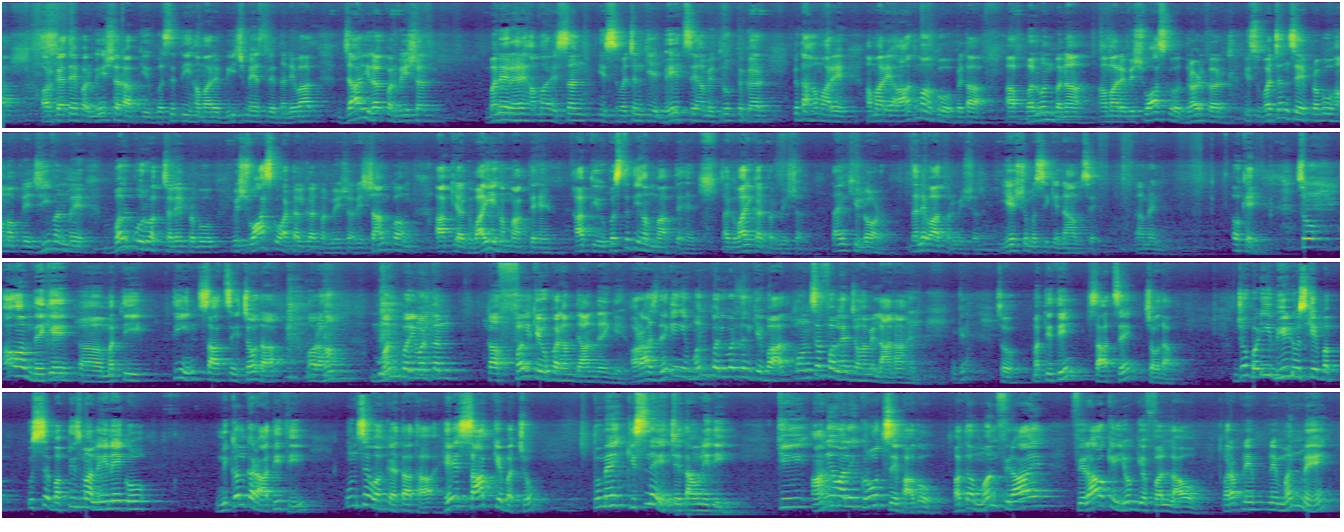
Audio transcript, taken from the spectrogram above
और कहते हैं, परमेश्वर, आपकी उपस्थिति हमारे बीच में, इसलिए धन्यवाद। जारी रख परमेश्वर, बने रहे हमारे संग, इस वचन के भेद से हमें तृप्त कर। पिता हमारे हमारे आत्मा को, पिता, आप बलवंत बना, हमारे विश्वास को दृढ़ कर। इस वचन से प्रभु, हम अपने जीवन में बलपूर्वक चले प्रभु। विश्वास को अटल कर परमेश्वर, इस शाम को हम आपकी अगुवाई हम मांगते हैं। आपकी उपस्थिति हम मांगते हैं। अगवाई कर परमेश्वर। थैंक यू लॉर्ड धन्यवाद परमेश्वर। यीशु मसीह के नाम से। आमेन ओके सो अब हम देखें मत्ती तीन, सात से चौदह, और हम मन परिवर्तन का फल के ऊपर हम ध्यान देंगे। और आज देखेंगे मन परिवर्तन के बाद कौन सा फल है जो हमें लाना है। ओके सो मत्ती तीन, सात से चौदह। जो बड़ी भीड़ उसके उससे बपतिस्मा लेने को निकल कर आती थी, उनसे वह कहता था, हे सांप के बच्चों, तुम्हें किसने चेतावनी दी कि आने वाले क्रोध से भागो? अतः मन फिराए, फिराव के योग्य फल लाओ और अपने अपने मन में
